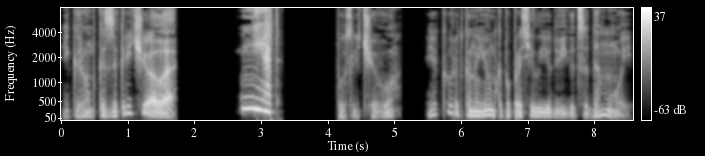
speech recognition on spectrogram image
и громко закричала «Нет!» После чего я коротко, но емко попросил ее двигаться домой,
